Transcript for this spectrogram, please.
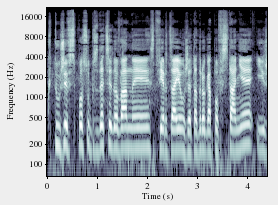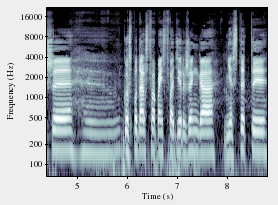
którzy w sposób zdecydowany stwierdzają, że ta droga powstanie i że gospodarstwa państwa Dzierżęga niestety,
